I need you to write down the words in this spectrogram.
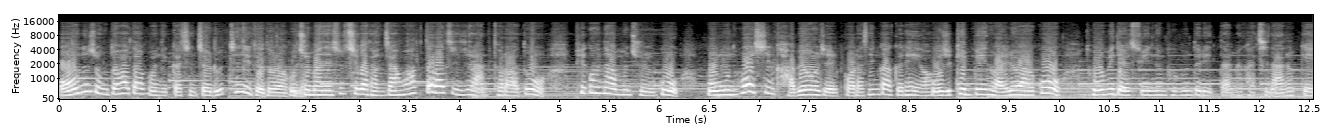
어느 정도 하다 보니까 진짜 루틴이 되더라고요. 5주 만에 수치가 당장 확 떨어지진 않더라도 피곤함은 줄고 몸은 훨씬 가벼워질 거라 생각을 해요. 5주 캠페인 완료하고 도움이 될 수 있는 부분들이 있다면 같이 나눌게요.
